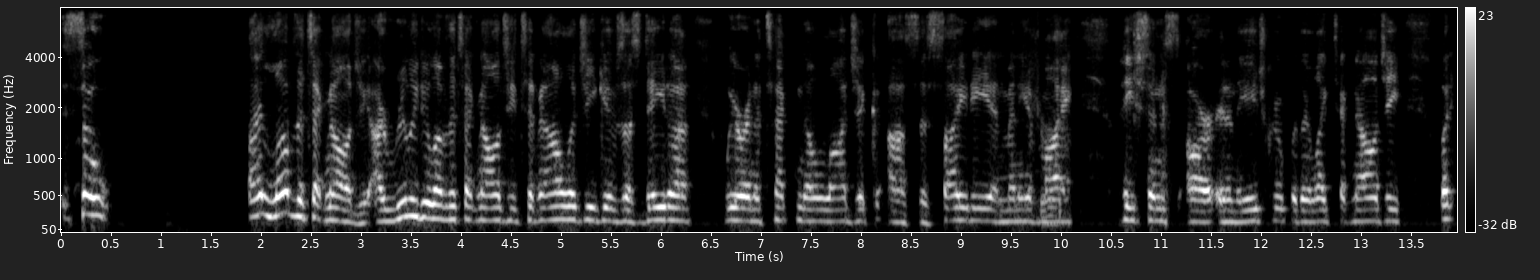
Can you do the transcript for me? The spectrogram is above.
so I love the technology. I really do love the technology. Technology gives us data. We are in a technologic uh, society, and many of sure. my patients are in the age group where they like technology. But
